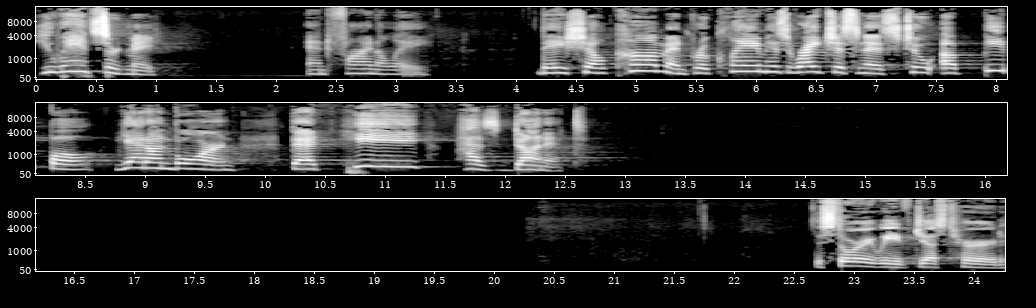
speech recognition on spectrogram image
you answered me. And finally, they shall come and proclaim his righteousness to a people yet unborn, that he has done it. The story we've just heard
